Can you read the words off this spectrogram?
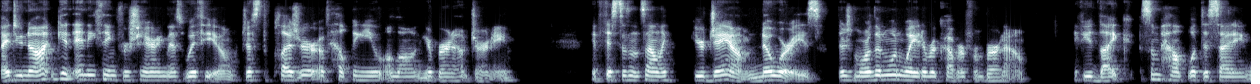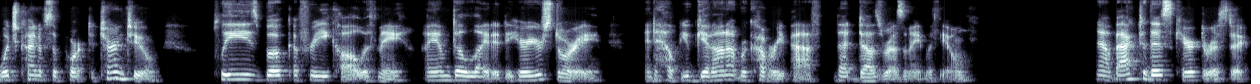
I do not get anything for sharing this with you, just the pleasure of helping you along your burnout journey. If this doesn't sound like your jam, no worries. There's more than one way to recover from burnout. If you'd like some help with deciding which kind of support to turn to, please book a free call with me. I am delighted to hear your story and to help you get on a recovery path that does resonate with you. Now, back to this characteristic.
